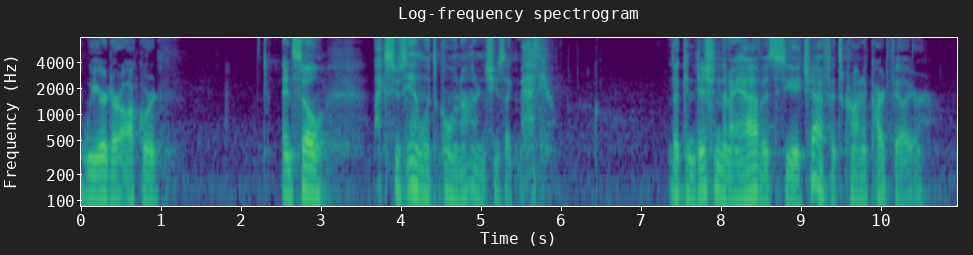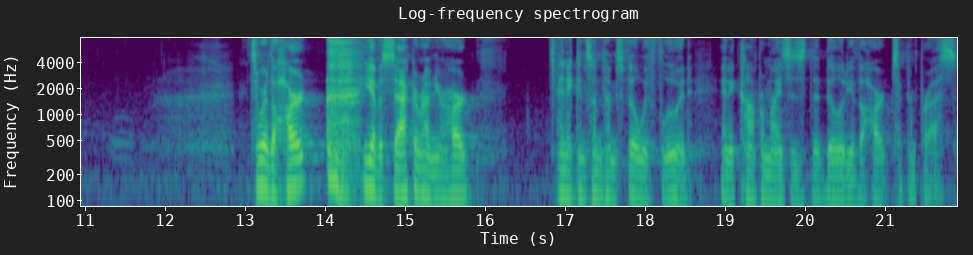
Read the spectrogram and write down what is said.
weird or awkward. And so, like, Suzanne, what's going on? And she's like, Matthew, the condition that I have is CHF, it's chronic heart failure. It's where the heart, you have a sac around your heart and it can sometimes fill with fluid and it compromises the ability of the heart to compress.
